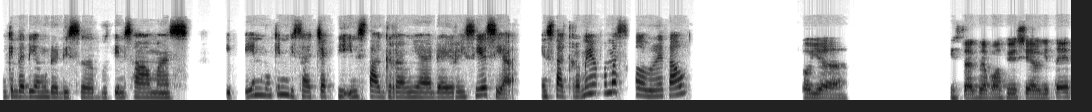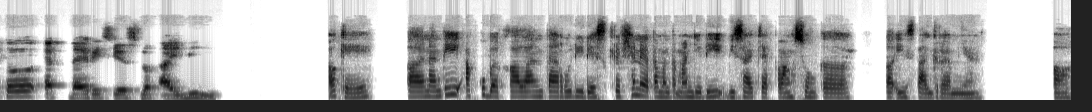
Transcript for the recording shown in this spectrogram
Mungkin tadi yang udah disebutin sama Mas Ipin, mungkin bisa cek di Instagramnya Dairisius ya. Instagramnya apa Mas kalau boleh tahu? Oh ya, Instagram official kita itu @dairisius.id. Oke, eh, nanti aku bakalan taruh di description ya teman-teman, jadi bisa cek langsung ke eh, Instagramnya. Eh,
